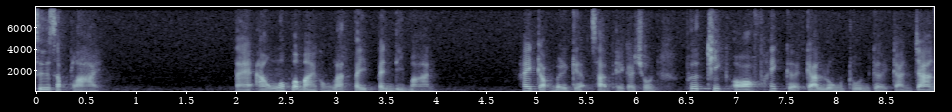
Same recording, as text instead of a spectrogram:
ซื้อ supply แต่เอางบประมาณของรัฐไปเป็น demand ให้กับบริษัทเอกชน เพื่อ kick off ให้เกิดการลงทุน เกิดการจ้าง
